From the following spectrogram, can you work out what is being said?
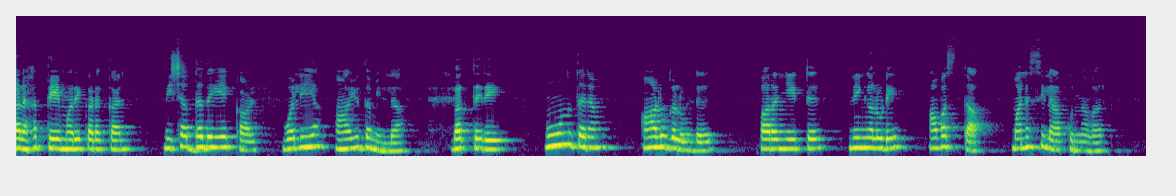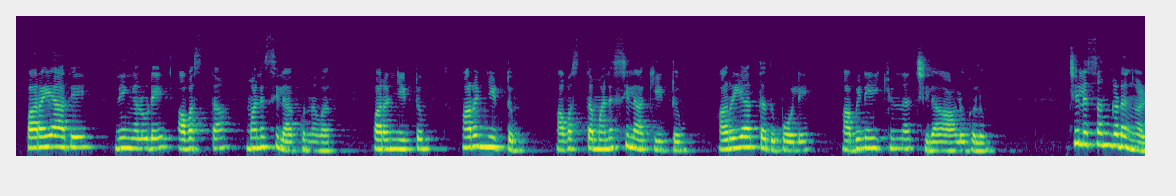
കലഹത്തെ മറികടക്കാൻ നിശബ്ദതയേക്കാൾ വലിയ ആയുധമില്ല. ഭക്തരെ മൂന്ന് തരം ആളുകളുണ്ട്. പറഞ്ഞിട്ട് നിങ്ങളുടെ അവസ്ഥ മനസ്സിലാക്കുന്നവർ. പറയാതെ നിങ്ങളുടെ അവസ്ഥ മനസ്സിലാക്കുന്നവർ. പറഞ്ഞിട്ടും അറിഞ്ഞിട്ടും അവസ്ഥ മനസ്സിലാക്കിയിട്ടും അറിയാത്തതുപോലെ അഭിനയിക്കുന്ന ചില ആളുകളും. ചില സങ്കടങ്ങൾ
